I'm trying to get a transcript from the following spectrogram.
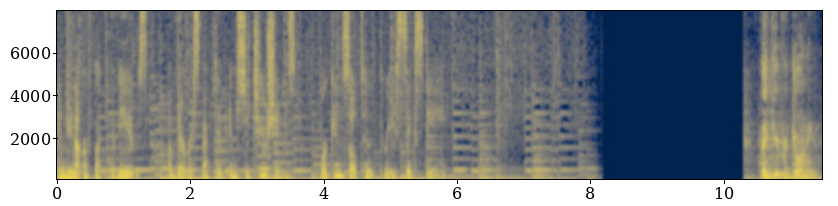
and do not reflect the views of their respective institutions or Consultant 360. Thank you for joining.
